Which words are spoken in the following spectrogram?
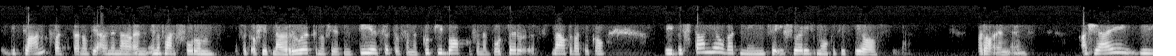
die plant wat dan op die ouene nou in een of ander vorm of dit of jy dit nou rook en of jy dit in tee sit of in 'n koekiebak of in 'n botter smelter wat ook al die bestanddeel wat mense eufories maak is die THC wat daarin is. As jy die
